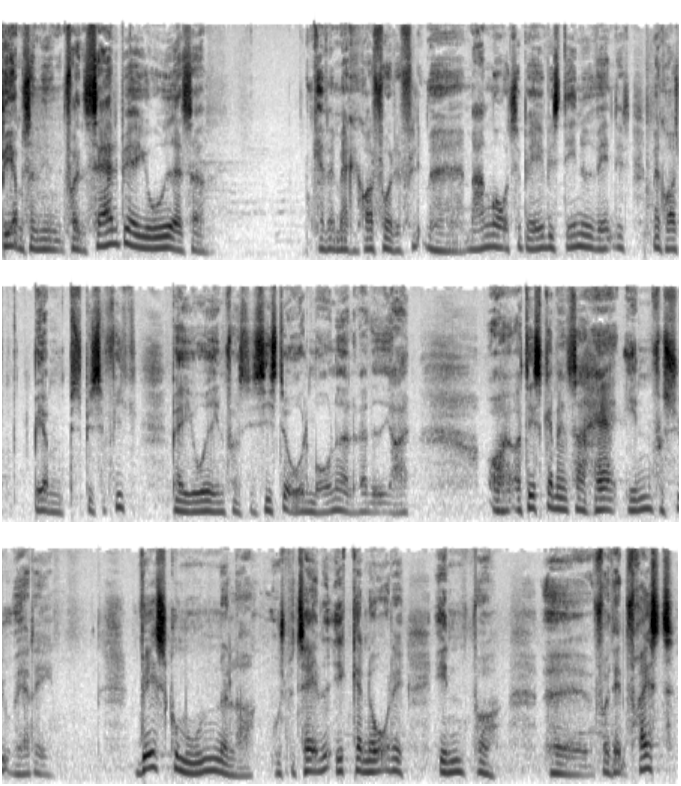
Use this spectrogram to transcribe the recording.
bede om sådan en, for en særlig periode, altså kan man kan godt få det mange år tilbage, hvis det er nødvendigt. Man kan også bede om en specifik periode inden for de sidste 8 måneder, eller hvad ved jeg. Og, og det skal man så have inden for syv hverdage. Hvis kommunen eller hospitalet ikke kan nå det inden for, øh, for den frist,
